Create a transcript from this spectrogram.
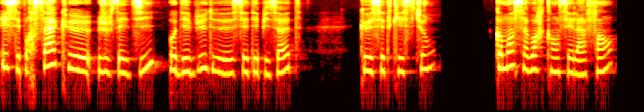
Et c'est pour ça que je vous ai dit au début de cet épisode que cette question Comment savoir quand c'est la fin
